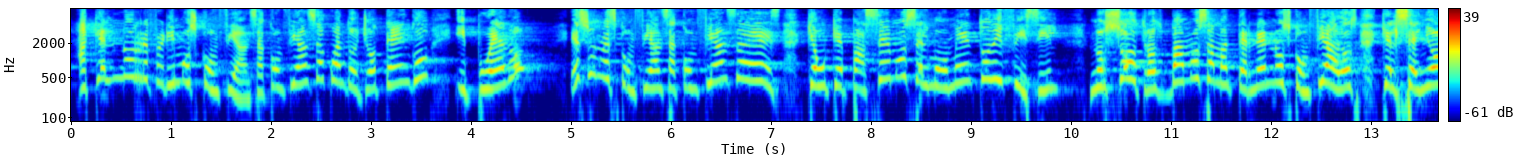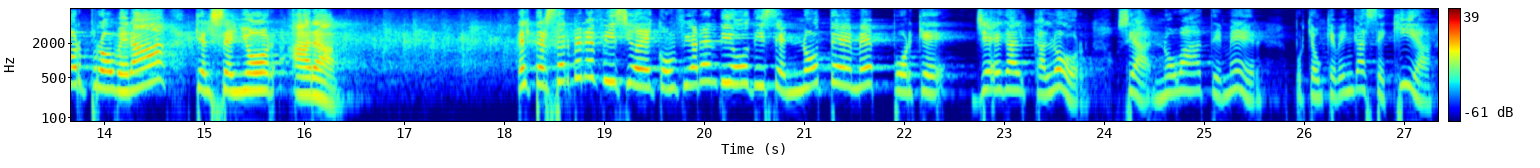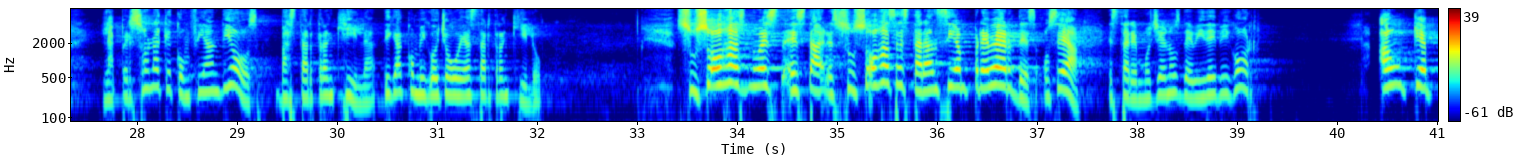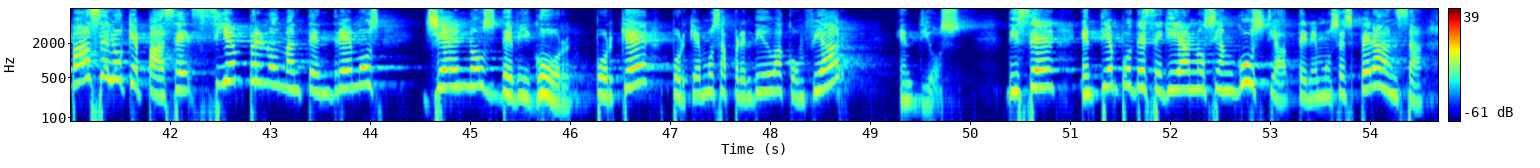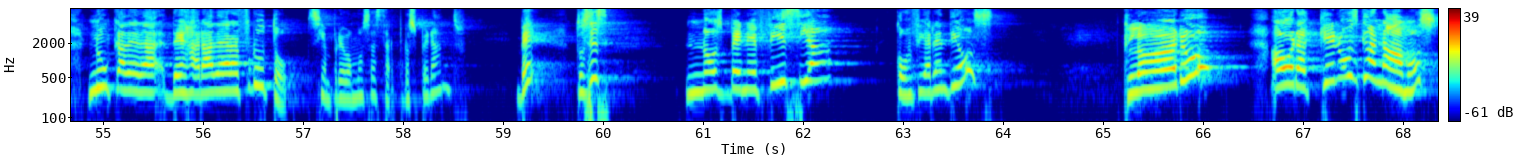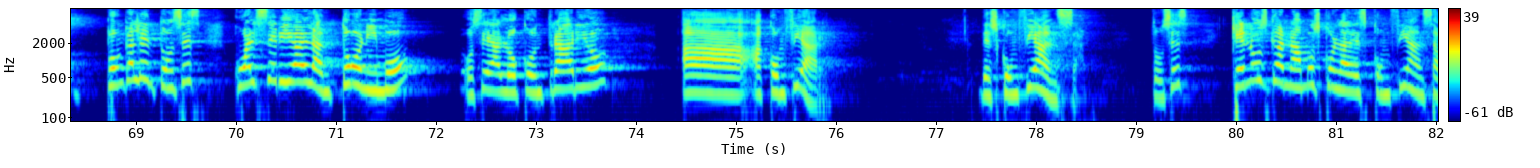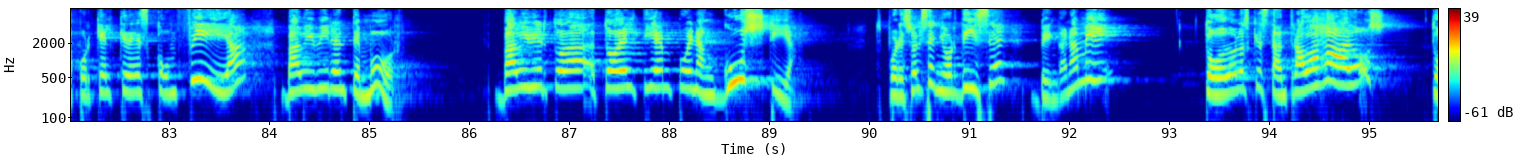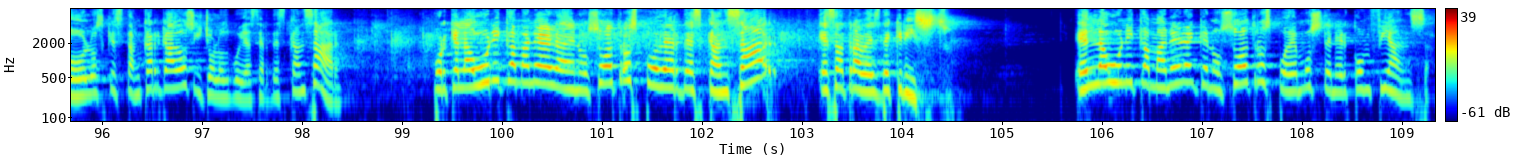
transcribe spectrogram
¿a qué nos referimos confianza? Confianza cuando yo tengo y puedo. Eso no es confianza. Confianza es que aunque pasemos el momento difícil, nosotros vamos a mantenernos confiados que el Señor proveerá, que el Señor hará. El tercer beneficio de confiar en Dios dice, no teme porque llega el calor. O sea, no va a temer porque aunque venga sequía, la persona que confía en Dios va a estar tranquila. Diga conmigo, yo voy a estar tranquilo. Sus hojas, no sus hojas estarán siempre verdes, o sea, estaremos llenos de vida y vigor. Aunque pase lo que pase, siempre nos mantendremos llenos de vigor. ¿Por qué? Porque hemos aprendido a confiar en Dios. Dice, en tiempos de sequía no se angustia, tenemos esperanza, nunca dejará de dar fruto, siempre vamos a estar prosperando. ¿Ve? Entonces, ¿nos beneficia confiar en Dios? Claro. Ahora, ¿qué nos ganamos? Póngale entonces, ¿cuál sería el antónimo? O sea, lo contrario a, a confiar. Desconfianza. Entonces, ¿Qué nos ganamos con la desconfianza? Porque el que desconfía va a vivir en temor, va a vivir todo el tiempo en angustia. Por eso el Señor dice, vengan a mí todos los que están trabajados, todos los que están cargados y yo los voy a hacer descansar. Porque la única manera de nosotros poder descansar es a través de Cristo. Es la única manera en que nosotros podemos tener confianza.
